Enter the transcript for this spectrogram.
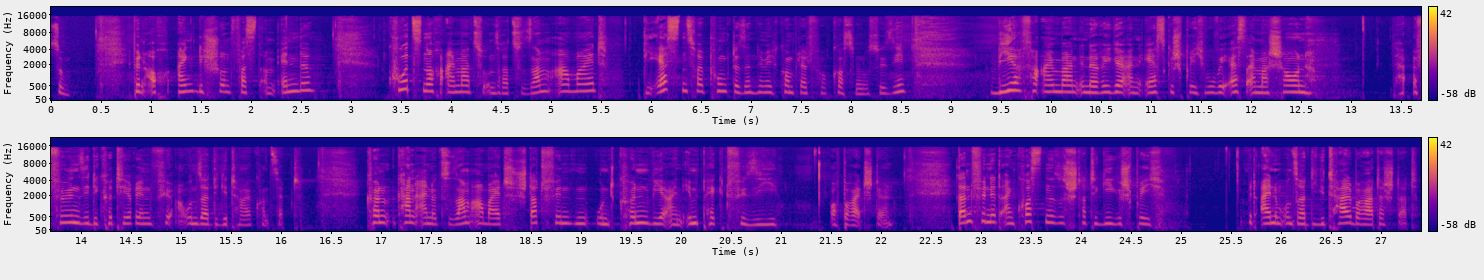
So, ich bin auch eigentlich schon fast am Ende. Kurz noch einmal zu unserer Zusammenarbeit. Die ersten zwei Punkte sind nämlich komplett kostenlos für Sie. Wir vereinbaren in der Regel ein Erstgespräch, wo wir erst einmal schauen, erfüllen Sie die Kriterien für unser Digitalkonzept. Kann eine Zusammenarbeit stattfinden und können wir einen Impact für Sie auch bereitstellen. Dann findet ein kostenloses Strategiegespräch mit einem unserer Digitalberater statt,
